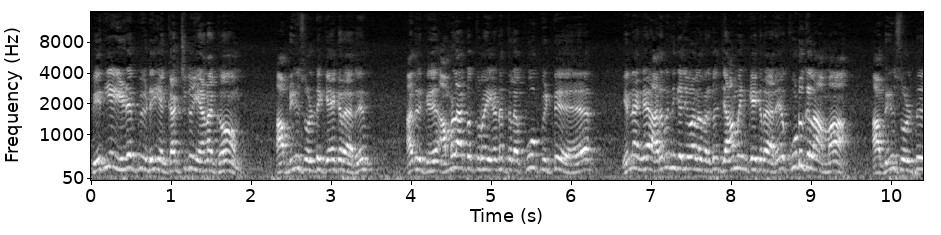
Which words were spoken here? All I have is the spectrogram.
பெரிய இழப்பீடு என் கட்சிக்கும் எனக்கும் அப்படின்னு சொல்லிட்டு கேட்குறாரு அதுக்கு அமலாக்கத்துறை இடத்துல கூப்பிட்டு என்னங்க அரவிந்த் கெஜ்ரிவால் அவர்கள் ஜாமீன் கேட்குறாரு கொடுக்கலாமா? அப்படின்னு சொல்லிட்டு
